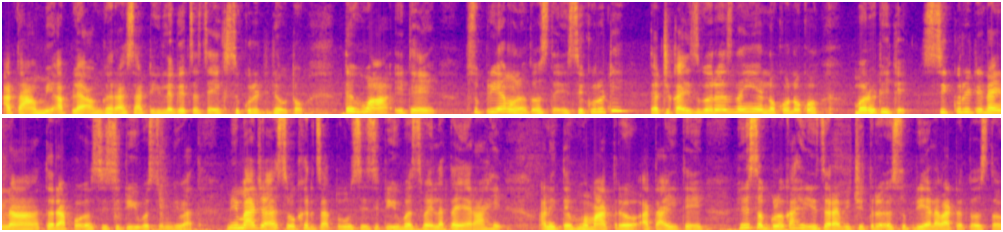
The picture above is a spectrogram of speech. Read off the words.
आता आम्ही आपल्या घरासाठी लगेचच एक सिक्युरिटी ठेवतो. तेव्हा इथे सुप्रिया म्हणत असते सिक्युरिटी? त्याची काहीच गरज नाही आहे नको नको. बरं ठीक आहे. सिक्युरिटी नाही ना तर आपण सी सी टी व्ही बसवून घेऊयात. मी माझ्या स्वखर्चातून सी सी टी व्ही बसवायला तयार आहे. आणि तेव्हा मात्र आता इथे हे सगळं काही जरा विचित्र सुप्रियाला वाटत असतं.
